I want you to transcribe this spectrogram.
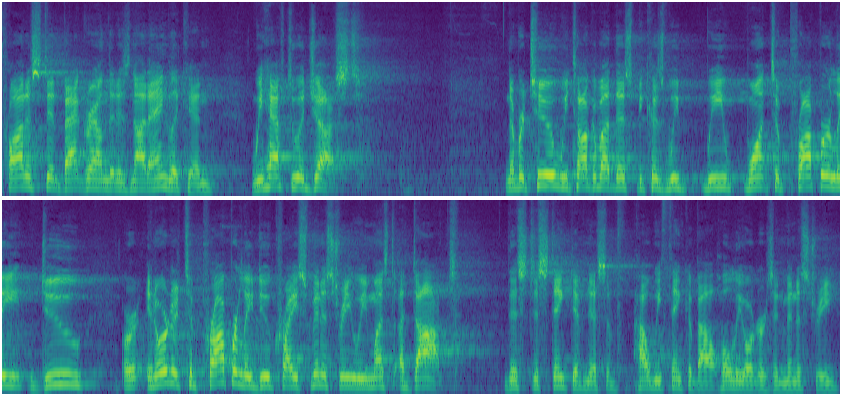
Protestant background that is not Anglican, we have to adjust. Number two, we talk about this because we, we want to properly do, or in order to properly do Christ's ministry, we must adopt this distinctiveness of how we think about holy orders in ministry.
